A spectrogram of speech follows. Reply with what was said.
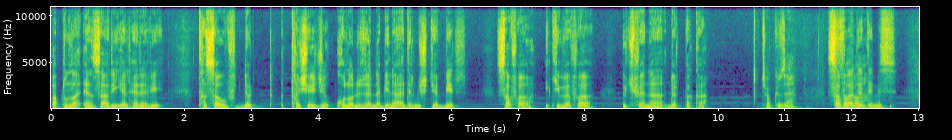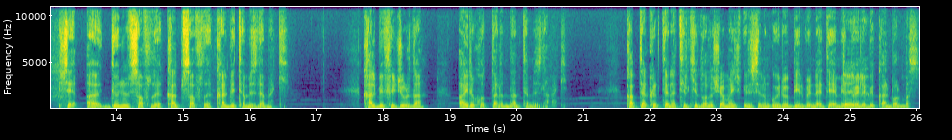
Abdullah Ensari el-Herevi tasavvuf dört taşıyıcı kolon üzerine bina edilmiş diyor. Bir, safa, iki vefa, üç fena, dört baka. Çok güzel. Safa, Safa. dediğimiz işte e, gönül saflığı, kalp saflığı, kalbi temizlemek. Kalbi fücurdan, ayrı kotlarından temizlemek. Kalpte 40 tane tilki dolaşıyor ama hiçbirisinin kuyruğu birbirine değmiyor. Değmiyor. Böyle bir kalp olmaz.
